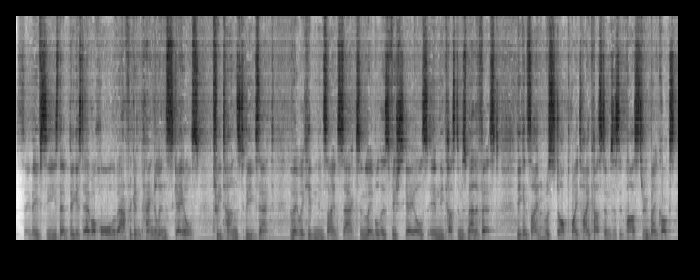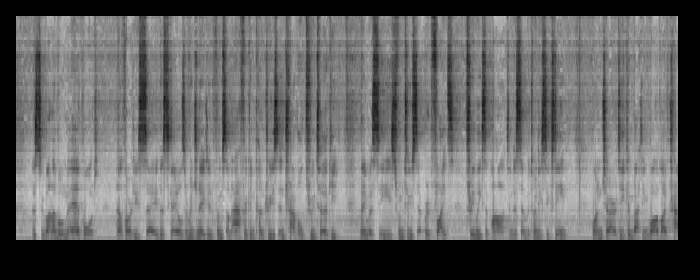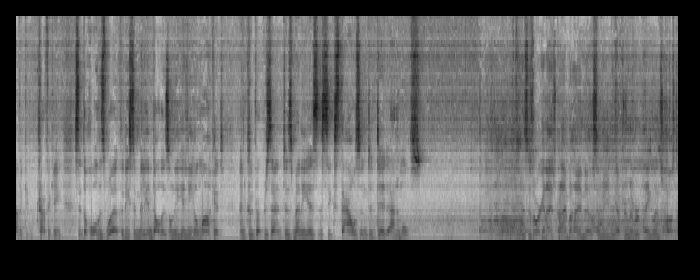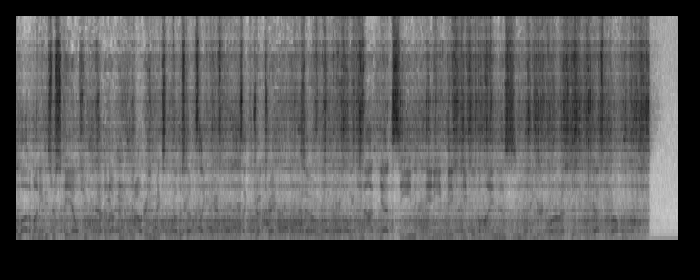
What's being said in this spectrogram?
say they've seized their biggest ever haul of African pangolin scales, three tons to be exact. They were hidden inside sacks and labeled as fish scales in the customs manifest. The consignment was stopped by Thai customs as it passed through Bangkok's Suvarnabhumi airport. Authorities say the scales originated from some African countries and traveled through Turkey. They were seized from two separate flights three weeks apart in December 2016. One charity combating wildlife trafficking said the haul is worth at least a million dollars on the illegal market and could represent as many as 6,000 dead animals. This is organized crime behind this. I mean, we have to remember pangolins cost a lot of money. These are scales. You cut it up into powder, you mix it with other stuff. It's like it's like the drug trade. So we've not yet seen any big people behind this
